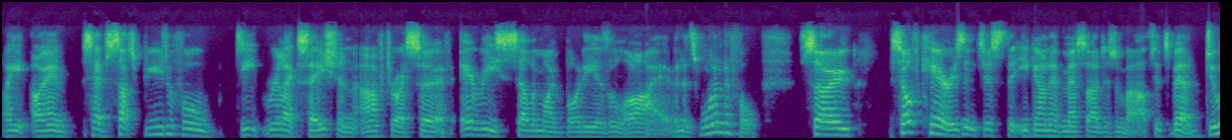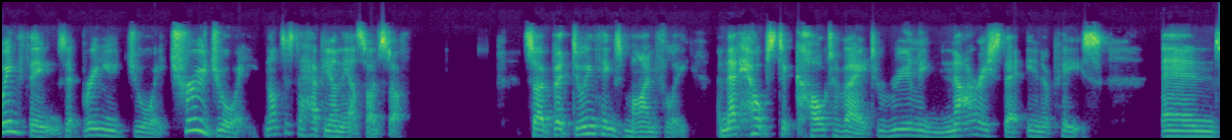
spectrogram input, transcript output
I, I have such beautiful, deep relaxation after I surf. Every cell in my body is alive and it's wonderful. So, self care isn't just that you're going to have massages and baths, it's about doing things that bring you joy, true joy, not just the happy on the outside stuff. So, but doing things mindfully. And that helps to cultivate, to really nourish that inner peace. And,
